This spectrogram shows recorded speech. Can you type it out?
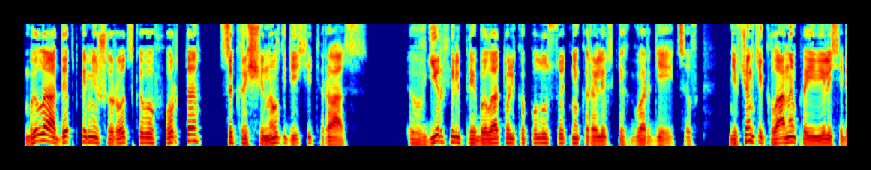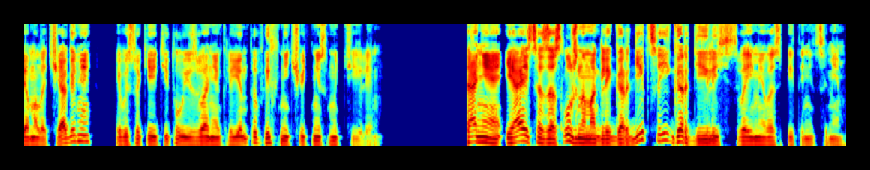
было адептками Широтского форта сокращено в десять раз. В Гирфель прибыла только полусотня королевских гвардейцев. Девчонки клана проявили себя молодчагами, и высокие титулы и звания клиентов их ничуть не смутили. Таня и Айса заслуженно могли гордиться и гордились своими воспитанницами.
